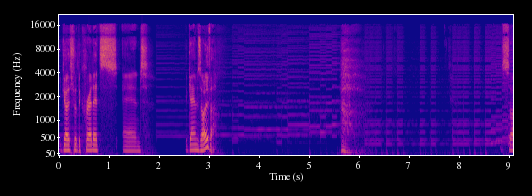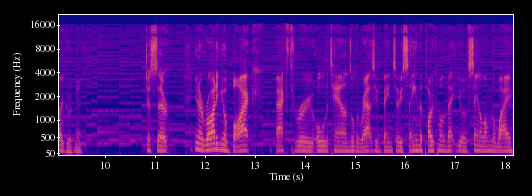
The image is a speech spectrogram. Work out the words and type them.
You go through the credits and the game's over. so good, man. Just uh, you know, riding your bike back through all the towns, all the routes you've been to, seeing the Pokemon that you have seen along the way.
